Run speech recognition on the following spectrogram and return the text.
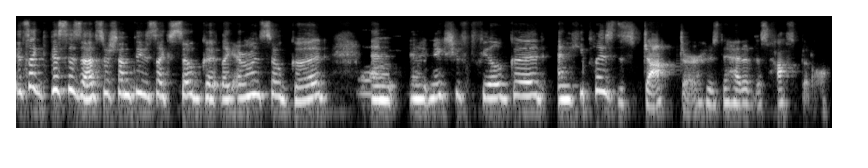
it's like this is us or something. It's like so good. Like everyone's so good and and it makes you feel good. And he plays this doctor who's the head of this hospital,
